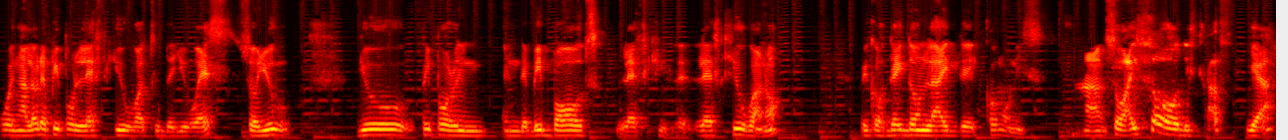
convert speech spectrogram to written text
when a lot of people left Cuba to the U.S. So you you people in, in the big boats left left Cuba, no, because they don't like the communists. Uh, so I saw this stuff. Yeah,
